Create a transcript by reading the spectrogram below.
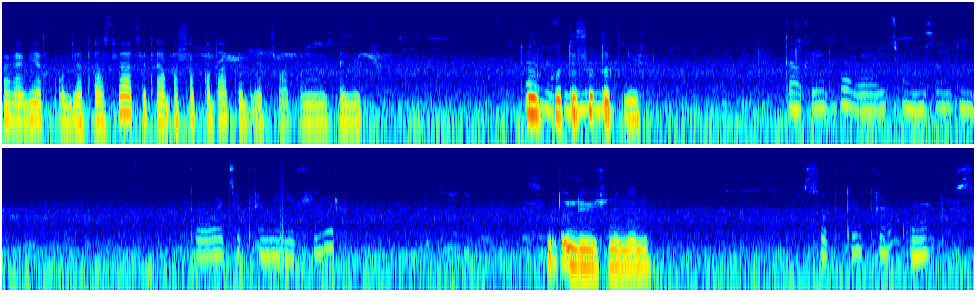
перевірку для трансляції, треба ще подати для чату, мені здається. Тільки ти що так ліг? Так, відбувається, ми зайдемо. Відбувається прямий ефір, Що ти дивишся на мене? субтитри, опис.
